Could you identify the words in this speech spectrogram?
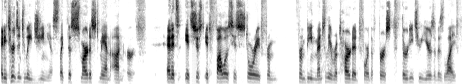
and he turns into a genius like the smartest man on earth. And it's it's just it follows his story from from being mentally retarded for the first 32 years of his life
